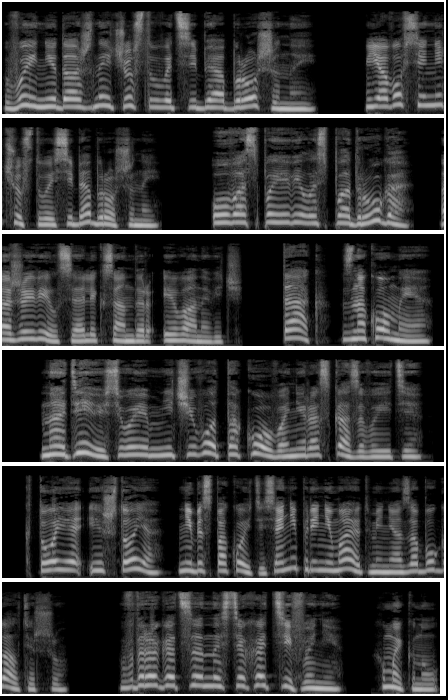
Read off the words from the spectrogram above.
Вы не должны чувствовать себя брошенной». «Я вовсе не чувствую себя брошенной. «У вас появилась подруга?» Оживился Александр Иванович. Так, знакомые. Надеюсь, вы им ничего такого не рассказываете. Кто я и что я? Не беспокойтесь, они принимают меня за бухгалтершу. В драгоценностях от Тиффани, хмыкнул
